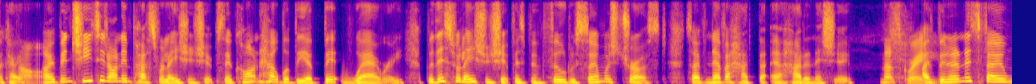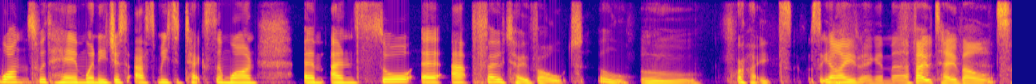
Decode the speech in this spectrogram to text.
Okay, Aw. I've been cheated on in past relationships, so can't help but be a bit wary. But this relationship has been filled with so much trust, so I've never had that uh, had an issue. That's great. I've been on his phone once with him when he just asked me to text someone, um, and saw a app photo vault. Oh, Ooh. right. What's he hiding in there? Photo vault.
